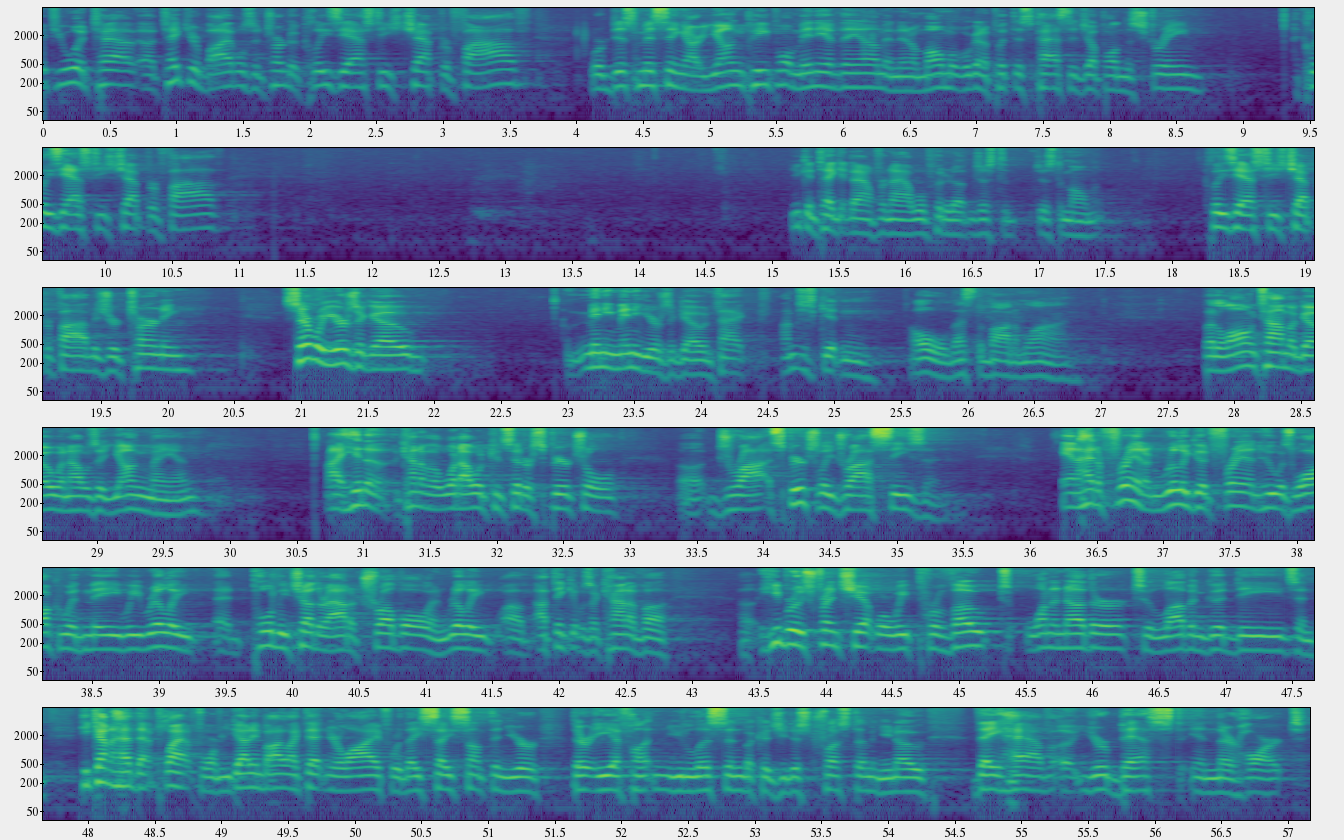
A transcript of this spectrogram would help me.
If you would ta- uh, take your Bibles and turn to Ecclesiastes chapter 5. We're dismissing our young people, many of them, and in a moment we're going to put this passage up on the screen. Ecclesiastes chapter 5. You can take it down for now. We'll put it up in just a, just a moment. Ecclesiastes chapter 5 as you're turning. Several years ago, many, many years ago, in fact, I'm just getting old. That's the bottom line. But a long time ago, when I was a young man, I hit a kind of a, what I would consider spiritual, uh, dry, spiritually dry season. And I had a friend, a really good friend, who was walking with me. We really had pulled each other out of trouble, and really, uh, I think it was a kind of a, a Hebrews friendship where we provoked one another to love and good deeds. And he kind of had that platform. You got anybody like that in your life where they say something, you're they're E.F. Hutton, you listen because you just trust them and you know they have uh, your best in their heart.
